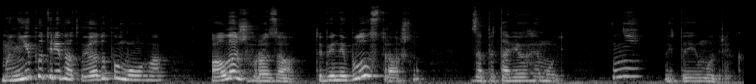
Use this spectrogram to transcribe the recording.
мені потрібна твоя допомога. Але ж гроза, тобі не було страшно? запитав його Гемуль. Ні, відповів мудрик.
